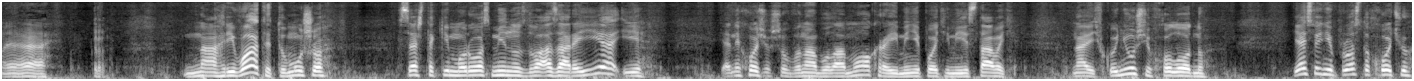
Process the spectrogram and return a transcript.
е, нагрівати, тому що все ж таки мороз мінус 2 зараз є і я не хочу, щоб вона була мокра і мені потім її ставить навіть в конюшню холодну. Я сьогодні просто хочу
